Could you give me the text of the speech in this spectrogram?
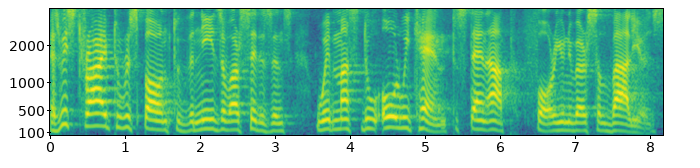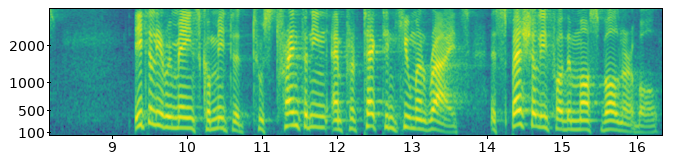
As we strive to respond to the needs of our citizens, we must do all we can to stand up for universal values. Italy remains committed to strengthening and protecting human rights, especially for the most vulnerable.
